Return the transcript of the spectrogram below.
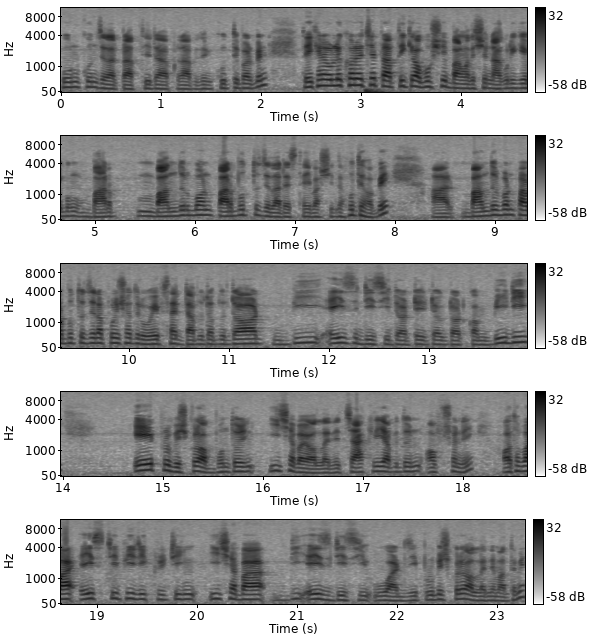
কোন কোন জেলার প্রার্থীরা আপনারা আবেদন করতে পারবেন। তো এখানে উল্লেখ রয়েছে প্রার্থীকে অবশ্যই বাংলাদেশের নাগরিক এবং বান্দরবন পার্বত্য জেলার স্থায়ী বাসিন্দা হতে হবে। আর বান্দরবন পার্বত্য জেলা পরিষদের website W dot BHDC dot dot com BD এ প্রবেশ করে অভ্যন্তরীণ ই সেবায় অনলাইনে চাকরি আবেদন অপশনে অথবা এইচটিপি রিক্রুটিং ই সেবা বিএইচডিসি ওআরজি প্রবেশ করে অনলাইনের মাধ্যমে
